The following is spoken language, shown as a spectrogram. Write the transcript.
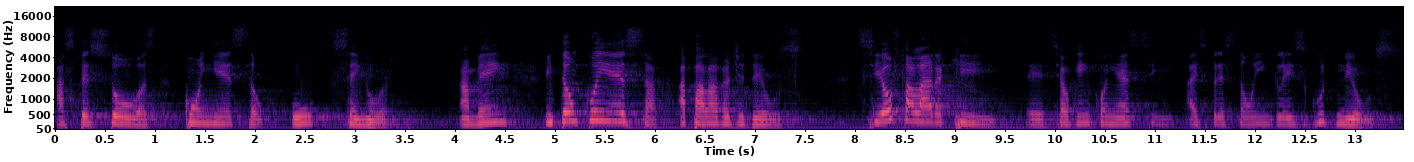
as pessoas conheçam o Senhor. Amém? Então conheça a palavra de Deus. Se eu falar aqui, é, se alguém conhece a expressão em inglês good news,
